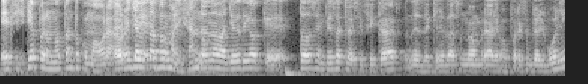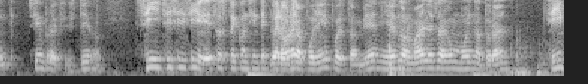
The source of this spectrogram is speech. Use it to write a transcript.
Existía, pero no tanto como ahora. Es Ahora ya lo estás normalizando. No, no, yo digo que todo se empieza a clasificar desde que le das un nombre a algo. Por ejemplo, el bullying siempre ha existido. Sí, sí, sí, sí, eso estoy consciente, pero ahora chapulín, pues también. Y es normal, es algo muy natural. sí,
